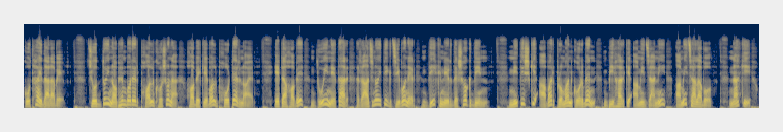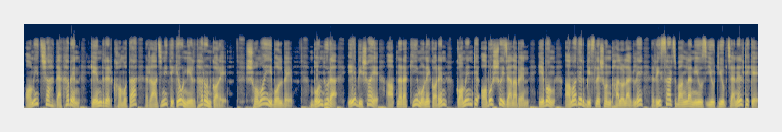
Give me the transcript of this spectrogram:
কোথায় দাঁড়াবে। চোদ্দই নভেম্বরের ফল ঘোষণা হবে কেবল ভোটের নয়। এটা হবে দুই নেতার রাজনৈতিক জীবনের দিক নির্দেশক দিন। নীতিশ কি আবার প্রমাণ করবেন, বিহারকে আমি জানি, আমি চালাব? নাকি অমিত শাহ দেখাবেন কেন্দ্রের ক্ষমতা রাজনীতিকেও নির্ধারণ করে? সময়ই বলবে। বন্ধুরা, এ বিষয়ে আপনারা কি মনে করেন, কমেন্টে অবশ্যই জানাবেন এবং আমাদের বিশ্লেষণ ভালো লাগলে রিসার্চ বাংলা নিউজ ইউটিউব চ্যানেলটিকে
